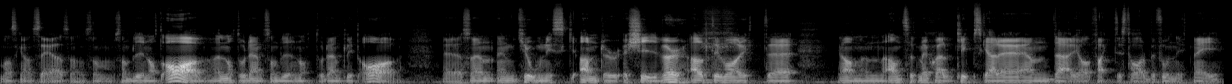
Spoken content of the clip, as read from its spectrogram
vad ska man säga, som, som, som blir något av. Eller något ordentligt som blir något ordentligt av. Så en, en kronisk underachiever. Alltid varit, eh, ja men ansett mig själv klipskare än där jag faktiskt har befunnit mig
